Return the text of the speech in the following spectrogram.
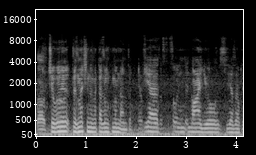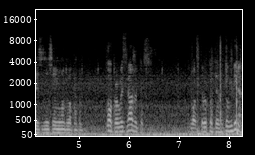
Так. Чи ви призначені наказом коменданта? Я Я маю зв'язатися зі своїм адвокатом. Добре, ви зв'яжетесь. Будь ласка, виходьте з автомобіля.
